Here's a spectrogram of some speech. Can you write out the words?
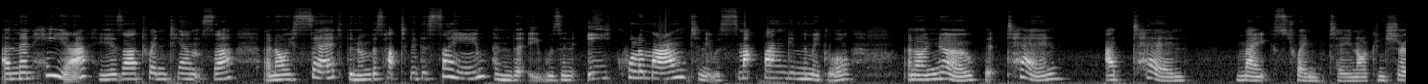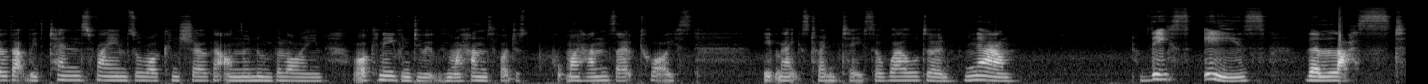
And then here, here's our 20 answer. And I said the numbers had to be the same and that it was an equal amount and it was smack bang in the middle. And I know that 10 add 10 makes 20 and I can show that with tens frames or I can show that on the number line or I can even do it with my hands if I just put my hands out twice it makes 20 so well done now this is the last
